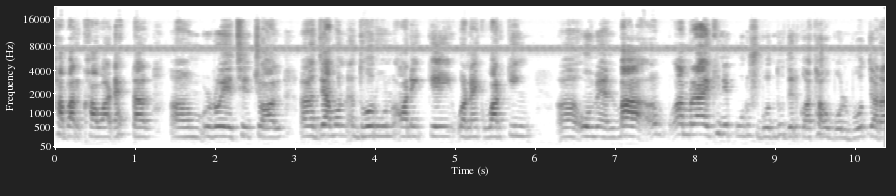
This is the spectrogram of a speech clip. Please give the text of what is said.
খাবার খাওয়ার একটা রয়েছে, চল। যেমন ধরুন অনেকেই অনেক ওয়ার্কিং ওমেন বা, আমরা এখানে পুরুষ বন্ধুদের কথাও বলব। যারা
